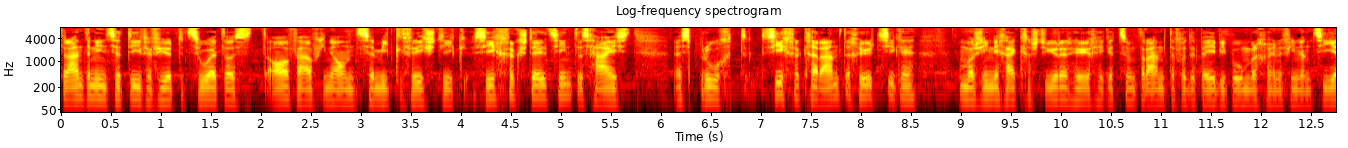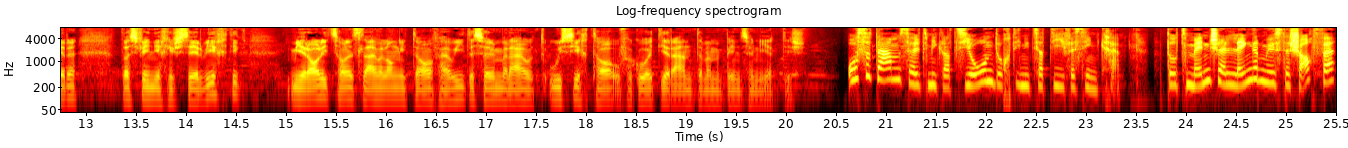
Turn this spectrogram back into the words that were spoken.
Die Renteninitiative führt dazu, dass die AV-Finanzen mittelfristig sichergestellt sind. Das heißt, es braucht sicher keine Rentenkürzungen und wahrscheinlich auch keine Steuererhöhungen, um die Rente der Babyboomer zu finanzieren. Das finde ich ist sehr wichtig. Wir alle zahlen das Leben lang in die AV ein, dann sollen wir auch die Aussicht haben auf eine gute Rente, wenn man pensioniert ist. Außerdem soll die Migration durch die Initiative sinken. Dort Menschen länger müssen arbeiten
